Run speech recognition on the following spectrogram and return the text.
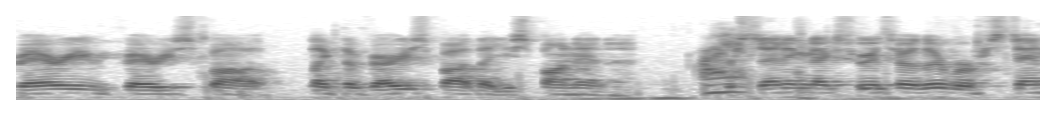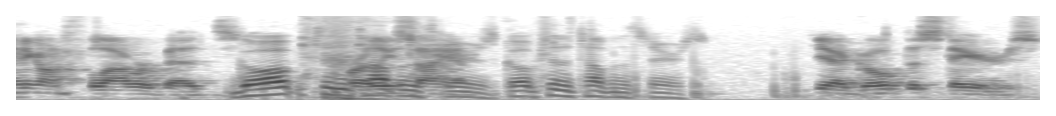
very, very spot. Like the very spot that you spawn in at. I We're standing next to each other. We're standing on flower beds. Go up to the Or top of the I am. stairs. Go up to the top of the stairs. Yeah, go up the stairs.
